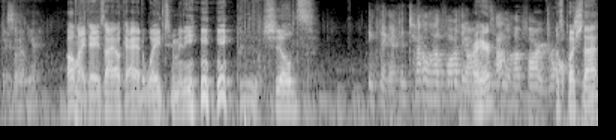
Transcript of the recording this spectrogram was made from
There's someone here. Oh my days, I okay, I had way too many shields. Thing. I can tell how far they are. Right I here? can tell how far it drops. Let's push that.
